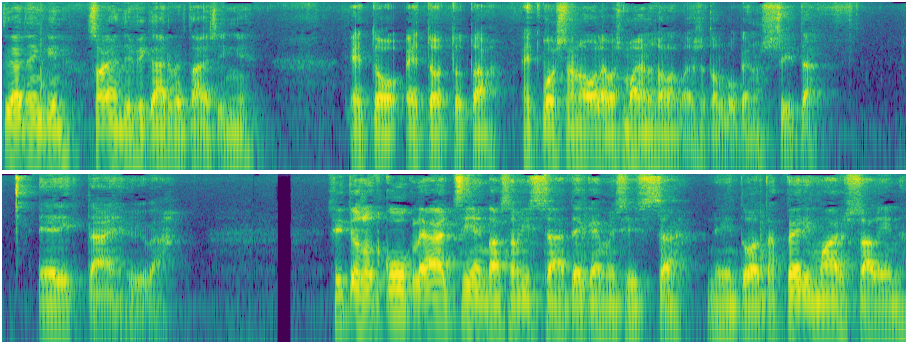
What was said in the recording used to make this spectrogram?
tietenkin scientific advertisingin, et, et, tota, et voi sanoa olevassa mainosalalla, jos et ole lukenut sitä. Erittäin hyvä. Sitten jos olet Google Adsien kanssa missään tekemisissä, niin tuota Peri Marshallin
